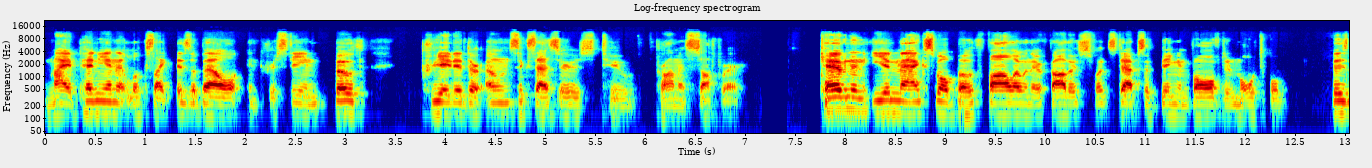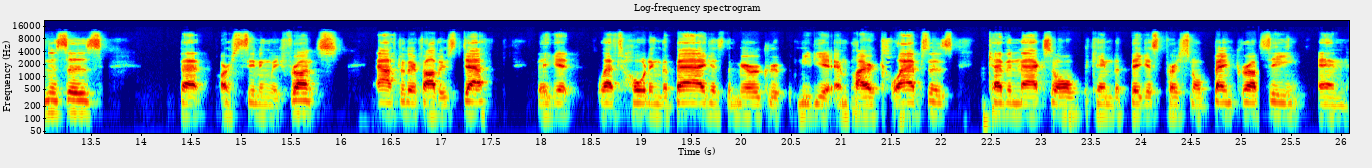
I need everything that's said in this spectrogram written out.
In my opinion, it looks like Isabel and Christine both created their own successors to PROMIS Software. Kevin and Ian Maxwell both follow in their father's footsteps of being involved in multiple businesses that are seemingly fronts. After their father's death, they get left holding the bag as the Mirror Group media empire collapses. Kevin Maxwell became the biggest personal bankruptcy in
